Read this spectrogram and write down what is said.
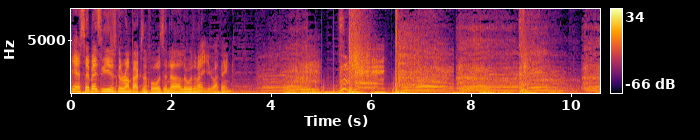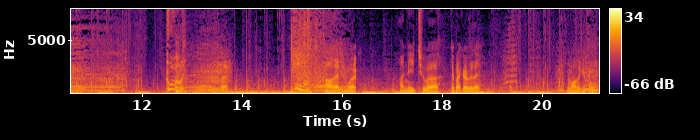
Yeah, so basically you just gotta run backwards and forwards and uh, lure them at you, I think. Oh, that didn't work. I need to uh, get back over there. What am I looking for?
